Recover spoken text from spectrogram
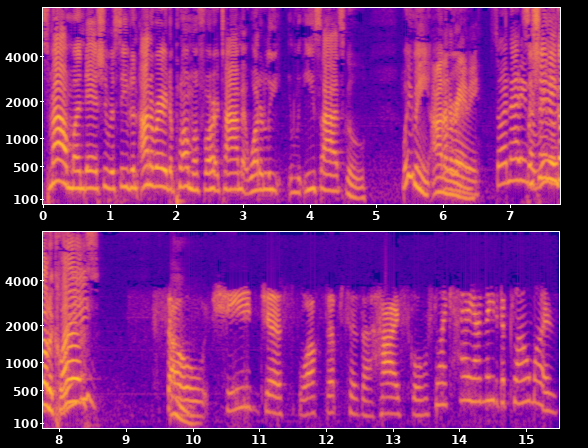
smiled Monday as she received an honorary diploma for her time at Waterloo East Side School. What do you mean honorary? Honorary. So it not even. So she didn't go to class? So she just walked up to the high school and was like, "Hey, I need a diploma." And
